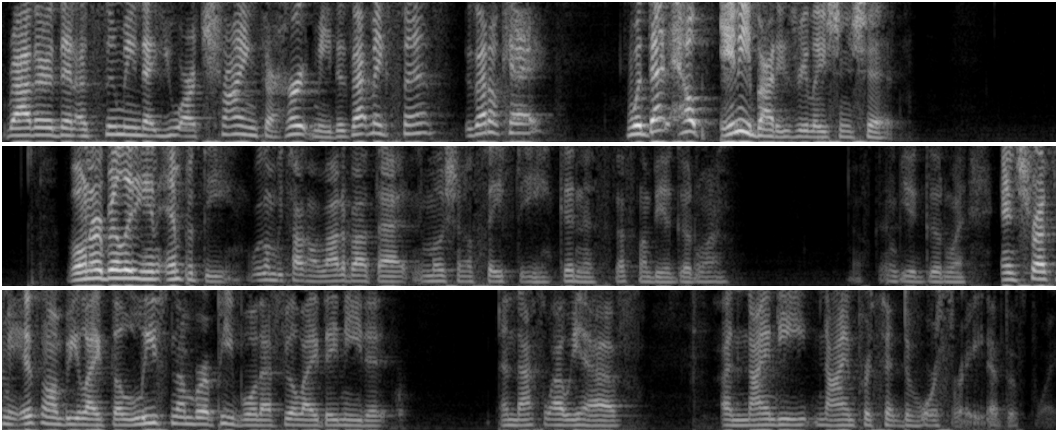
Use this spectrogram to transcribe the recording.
rather than assuming that you are trying to hurt me. Does that make sense? Is that okay? Would that help anybody's relationship? Vulnerability and empathy. We're going to be talking a lot about that. Emotional safety. Goodness, that's going to be a good one. That's going to be a good one. And trust me, it's going to be like the least number of people that feel like they need it. And that's why we have a 99% divorce rate at this point.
